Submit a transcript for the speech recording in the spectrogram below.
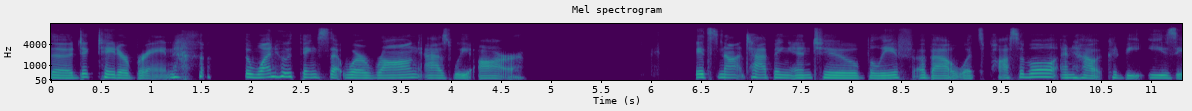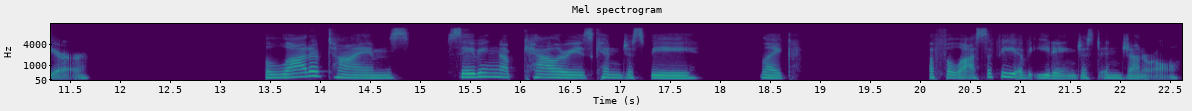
the dictator brain, the one who thinks that we're wrong as we are. It's not tapping into belief about what's possible and how it could be easier. A lot of times, saving up calories can just be like a philosophy of eating, just in general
